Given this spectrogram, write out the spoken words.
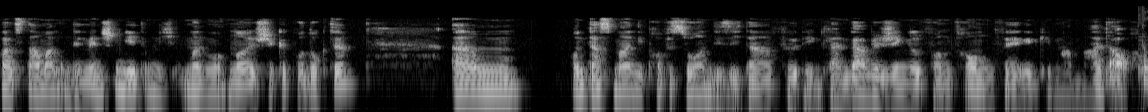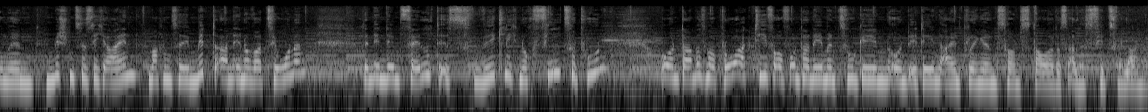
weil es da mal um den Menschen geht und nicht immer nur um neue schicke Produkte. Ähm, und das meinen die Professoren, die sich da für den kleinen Werbejingle von Fraunhofer hergegeben haben, halt auch. Mischen Sie sich ein, machen Sie mit an Innovationen, denn in dem Feld ist wirklich noch viel zu tun. Und da müssen wir proaktiv auf Unternehmen zugehen und Ideen einbringen, sonst dauert das alles viel zu lang.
